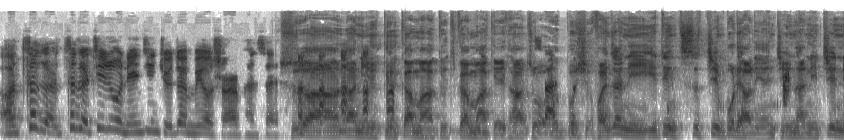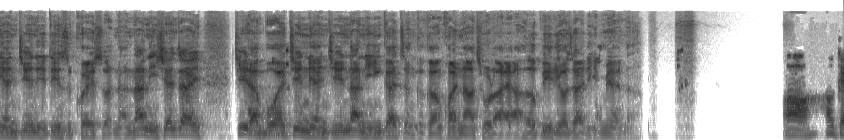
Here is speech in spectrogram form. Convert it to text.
呃，这个这个进入年金绝对没有十二 percent。是啊，那你给干嘛给干嘛给他做？不是，反正你一定是进不了年金的，你进年金一定是亏损的。那你现在既然不会进年金，那你应该整个赶快拿出来啊，何必留在里面呢？哦，OK。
